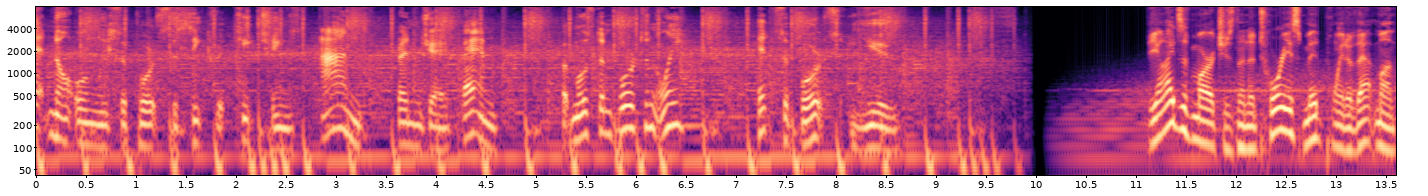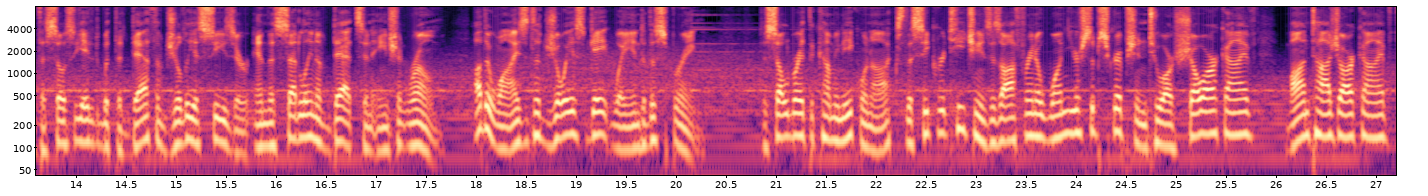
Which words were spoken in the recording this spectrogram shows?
It not only supports the Secret Teachings and Fringe FM, but most importantly, it supports you. The Ides of March is the notorious midpoint of that month associated with the death of Julius Caesar and the settling of debts in ancient Rome. Otherwise, it's a joyous gateway into the spring. To celebrate the coming equinox, The Secret Teachings is offering a one year subscription to our show archive, montage archive,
